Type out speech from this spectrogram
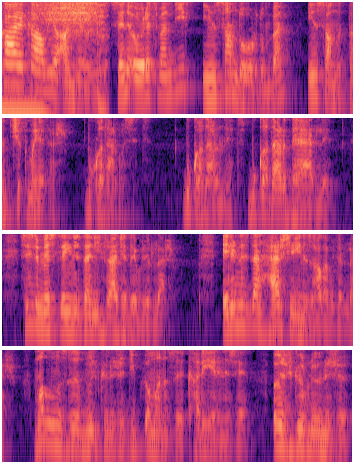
KHK'lıya anne öldü. Seni öğretmen değil insan doğurdum ben. İnsanlıktan çıkma yeter. Bu kadar basit. Bu kadar net. Bu kadar değerli. Sizi mesleğinizden ihraç edebilirler. Elinizden her şeyinizi alabilirler. Malınızı, mülkünüzü, diplomanızı, kariyerinizi, özgürlüğünüzü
